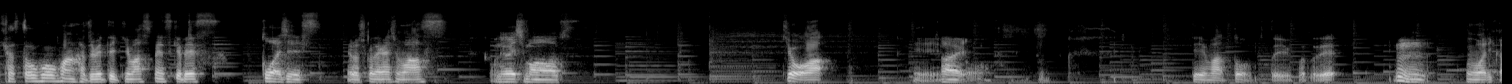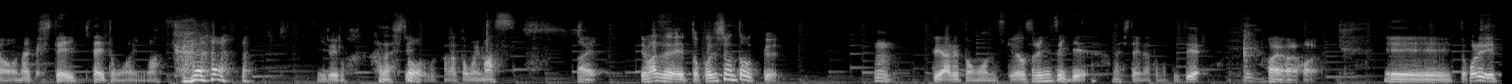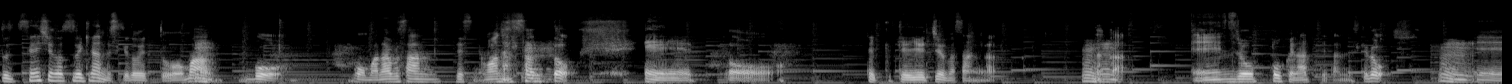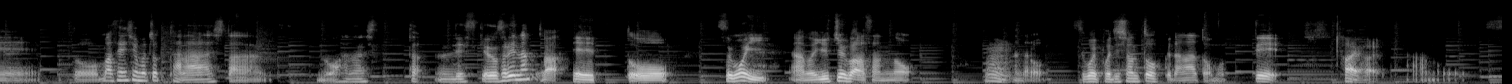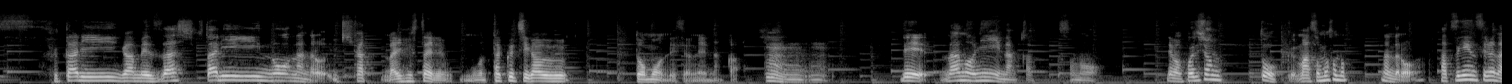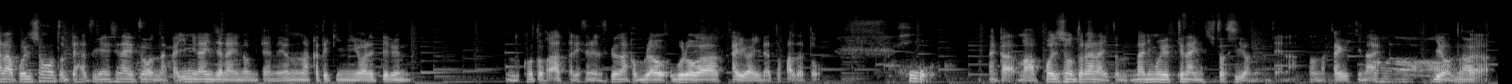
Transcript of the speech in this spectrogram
キャストフォーファン始めていきます。ペンスケです。小林です。よろしくお願いします。お願いします。今日は、えーはいテーマトークということで、うん、うん。ふんわり感をなくしていきたいと思います。いろいろ話していこうかなと思います。はい。でまず、えっと、ポジショントークうん。であると思うんですけど、それについて話したいなと思っていて、はいはいはえーっと、これ、えっと、先週の続きなんですけど、えっと、まあ、うん某、某学さんですね。学さんと、えーっと、テック系 YouTuber さんが、なんか、炎上っぽくなってたんですけど、うん。えーっと、まあ、先週もちょっと話したのを話したんですけど、それなんか、えーっと、すごい、あの、YouTuber さんの、うん。なんだろう、すごいポジショントークだなと思って、はいはい。あの、二人が目指し、二人の、なんだろう、生き方、ライフスタイル、全く違うと思うんですよね、なんか。うんうんで、なのになんか、その、でもポジショントーク、まあそもそも、なんだろう、発言するならポジションを取って発言しないと、なんか意味ないんじゃないのみたいな世の中的に言われてることがあったりするんですけど、なんかブロブロガー界隈だとかだと、ほう。なんかまあポジション取らないと何も言ってないに等しいよね、みたいな、そんな過激な議論とかが。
